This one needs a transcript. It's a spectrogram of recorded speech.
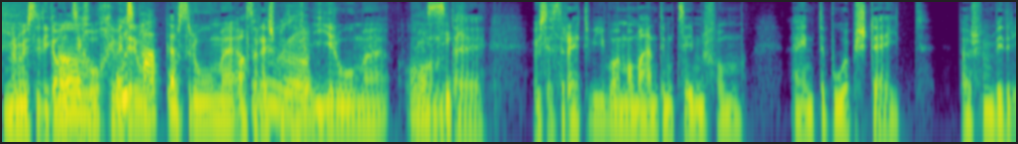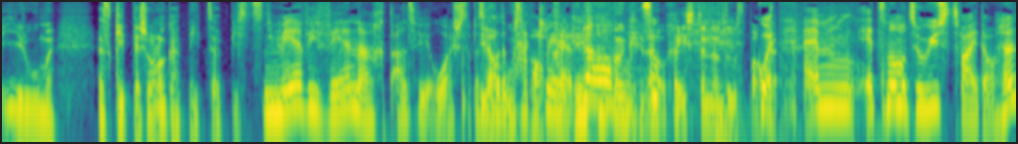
wir müssen die ganze oh, Küche wieder auspacken. ausräumen, also respektive mm. einräumen. Und äh, unser Redwein, das im Moment im Zimmer vom einen Bub steht, dürfen wir wieder einräumen. Es gibt ja schon noch ein bisschen etwas zu tun. Mehr wie Weihnacht als wie Ostern. Also ja, von der auspacken, Päckchen genau, ja, genau Kisten und auspacken. Gut, ähm, jetzt nochmal zu uns zwei da. He?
